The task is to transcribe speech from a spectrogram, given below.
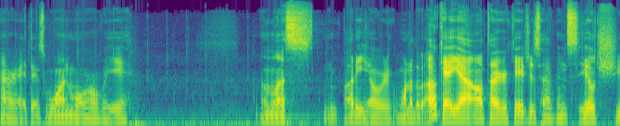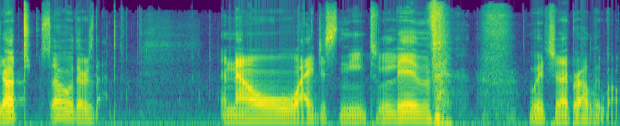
Alright, there's one more over here. Unless Buddy or one of the okay, yeah, all tiger cages have been sealed shut. So there's that. And now I just need to live. Which I probably won't.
